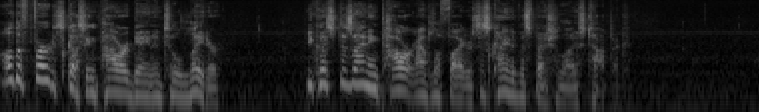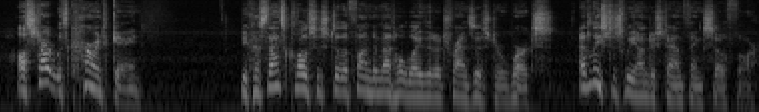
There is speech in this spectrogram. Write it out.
I'll defer discussing power gain until later, because designing power amplifiers is kind of a specialized topic. I'll start with current gain, because that's closest to the fundamental way that a transistor works, at least as we understand things so far.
